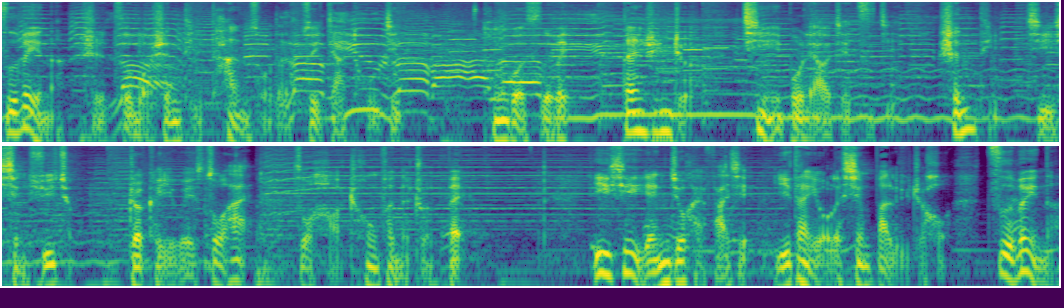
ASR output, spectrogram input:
自慰呢是自我身体探索的最佳途径。通过自慰，单身者进一步了解自己身体及性需求，这可以为做爱做好充分的准备。一些研究还发现，一旦有了性伴侣之后，自慰呢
